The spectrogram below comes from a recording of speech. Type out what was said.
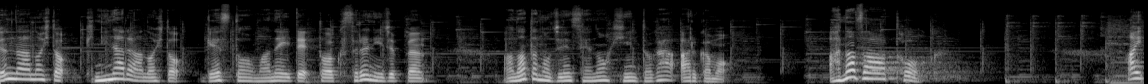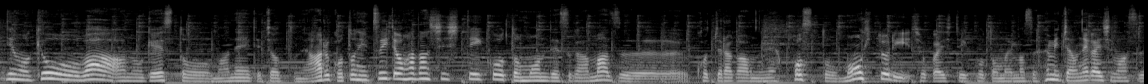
旬なあの人、気になるあの人、ゲストを招いてトークする20分。あなたの人生のヒントがあるかも。アナザートーク。はい、では今日はあのゲストを招いてちょっとね、あることについてお話ししていこうと思うんですが、まずこちら側のね、ホストをもう一人紹介していこうと思います。ふみちゃんお願いします。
